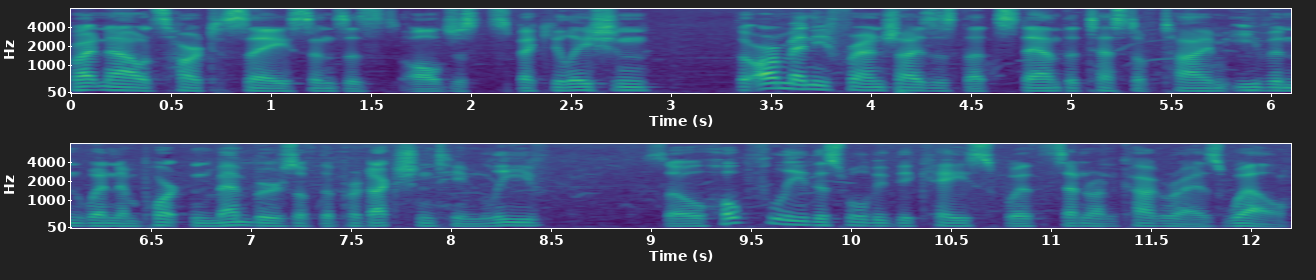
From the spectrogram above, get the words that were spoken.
Right now, it's hard to say since it's all just speculation, there are many franchises that stand the test of time even when important members of the production team leave, so hopefully this will be the case with Senran Kagura as well.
